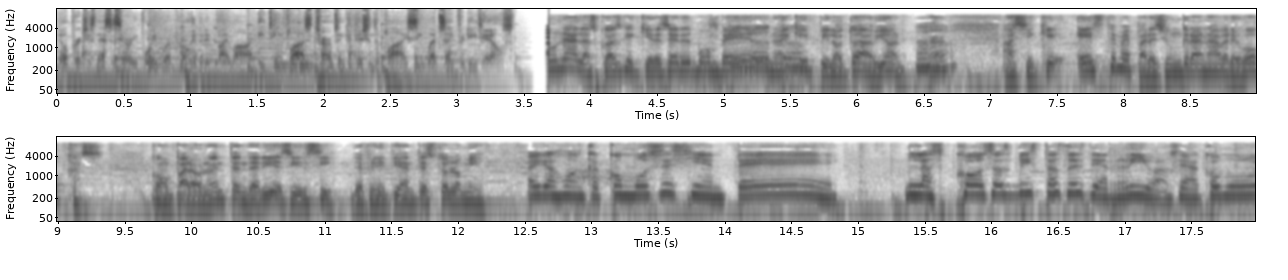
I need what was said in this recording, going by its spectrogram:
No purchase necessary. Void where prohibited by law. 18 plus terms and conditions apply. See website for details. Una de las cosas que quiere ser es bombero no hay que ir piloto de avión. ¿eh? Así que este me parece un gran abrebocas. Como para uno entender y decir, sí, definitivamente esto es lo mío. Oiga, Juanca, ¿cómo se siente las cosas vistas desde arriba, o sea, cómo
